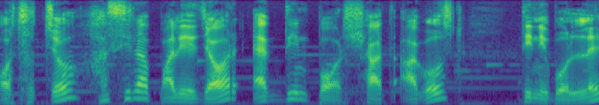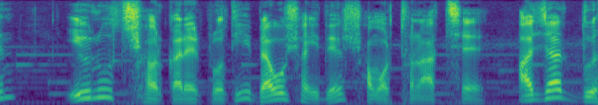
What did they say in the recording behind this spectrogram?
অথচ হাসিনা পালিয়ে যাওয়ার একদিন পর সাত আগস্ট তিনি বললেন ইউনুস সরকারের প্রতি ব্যবসায়ীদের সমর্থন আছে। আজাদ দুই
